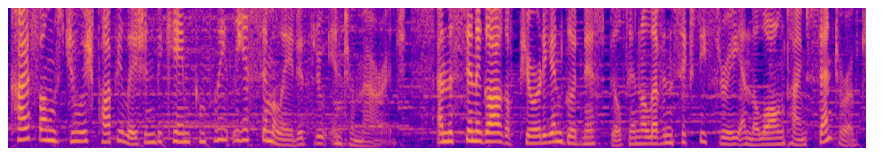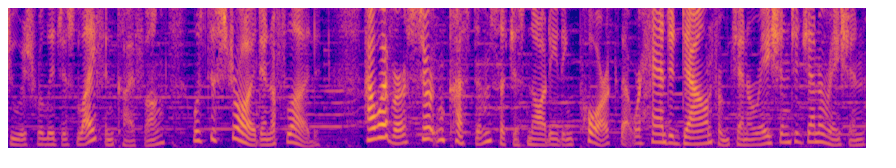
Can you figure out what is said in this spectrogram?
Kaifeng's Jewish population became completely assimilated through intermarriage. And the Synagogue of Purity and Goodness, built in 1163 and the longtime center of Jewish religious life in Kaifeng, was destroyed in a flood. However, certain customs, such as not eating pork, that were handed down from generation to generation,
